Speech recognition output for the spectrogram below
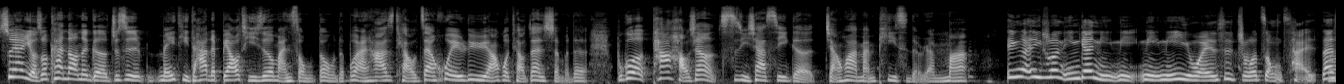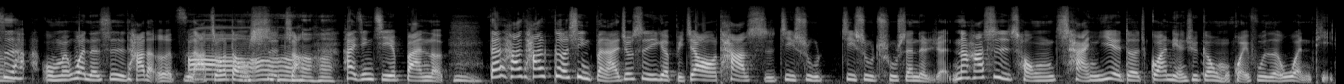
虽然有时候看到那个就是媒体它的标题其实都蛮耸动的，不管他是挑战汇率啊，或挑战什么的。不过他好像私底下是一个讲话蛮 peace 的人吗？应该说你应该你你你你以为是卓总裁，但是我们问的是他的儿子啊，卓董事长，他已经接班了。嗯，但是他他个性本来就是一个比较踏实、技术技术出身的人。那他是从产业的关联去跟我们回复这个问题。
